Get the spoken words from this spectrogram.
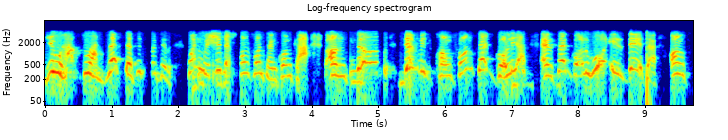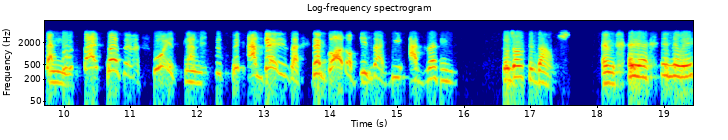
you have to address the situation. When we did the confront and conquer, until David confronted Goliath and said, God, who is this uncircumcised person who is coming to speak against the God of Israel? He addressed him. So don't sit down. And anyway,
